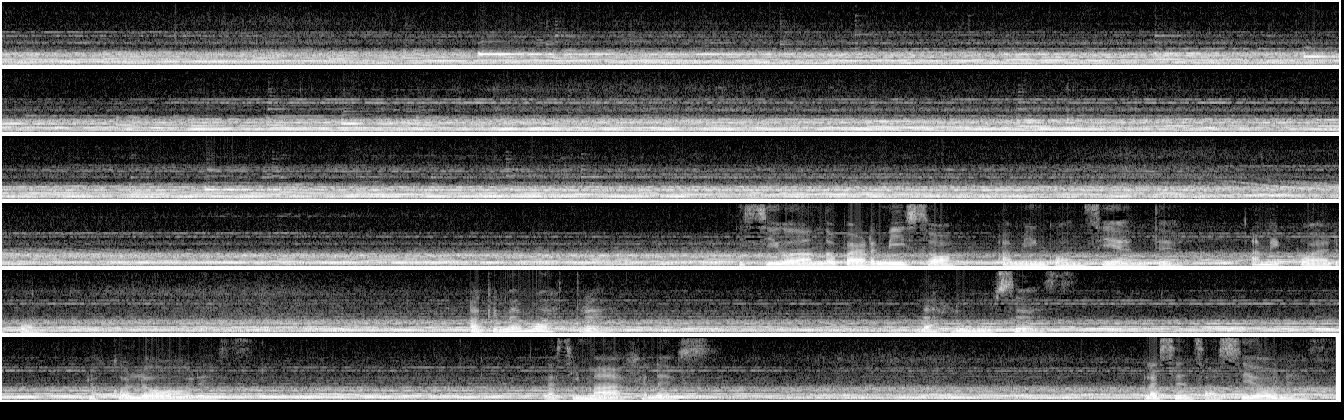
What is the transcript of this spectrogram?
Sigo dando permiso a mi inconsciente, a mi cuerpo, a que me muestre las luces, los colores, las imágenes, las sensaciones.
